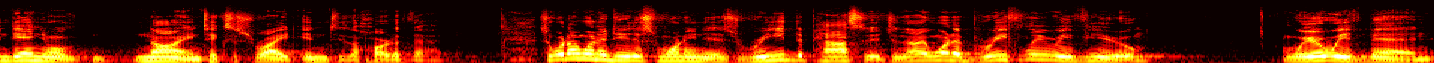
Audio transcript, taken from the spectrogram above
And Daniel 9 takes us right into the heart of that. So, what I want to do this morning is read the passage, and then I want to briefly review where we've been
